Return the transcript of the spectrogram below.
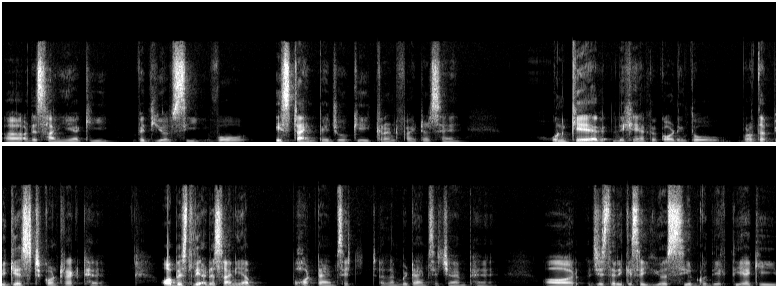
अडसानिया की विद यूएफसी वो इस टाइम पे जो कि करंट फाइटर्स हैं, उनके देखें अकॉर्डिंग तो one of the biggest contract है। ऑब्वियसली अडसानिया बहुत टाइम से, लंबे टाइम से चैम्प हैं और जिस तरीके से यूएससी उनको देखती है कि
